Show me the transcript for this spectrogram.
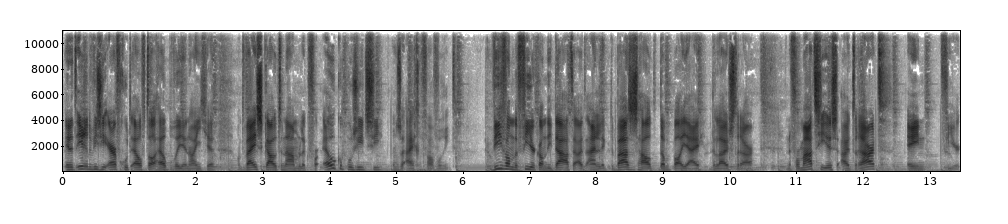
In het Eredivisie Erfgoed Elftal helpen we je een handje, want wij scouten namelijk voor elke positie onze eigen favoriet. Wie van de vier kandidaten uiteindelijk de basis haalt, dat bepaal jij, de luisteraar. En de formatie is uiteraard 1, 4,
